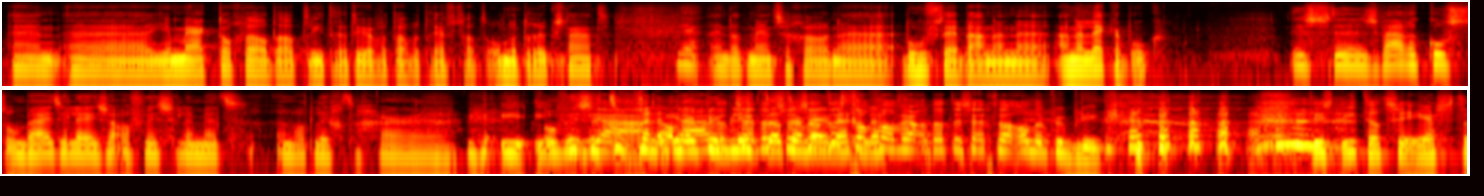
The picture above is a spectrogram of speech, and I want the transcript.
En eh, je merkt toch wel dat literatuur wat dat betreft wat onder druk staat. Ja. En dat mensen gewoon eh, behoefte hebben aan een, eh, aan een lekker boek. Dus de zware kost om bij te lezen afwisselen met een wat luchtiger... Of is het ja, toch een ander ja, publiek dat dat, ermee dat, is toch wel weer, dat is echt wel ander publiek. het is niet dat ze eerst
